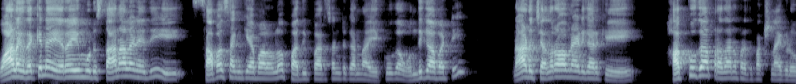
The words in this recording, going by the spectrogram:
వాళ్ళకి దక్కిన ఇరవై మూడు స్థానాలు అనేది సభ సంఖ్యాబలంలో పది పర్సెంట్ కన్నా ఎక్కువగా ఉంది కాబట్టి నాడు చంద్రబాబు నాయుడు గారికి హక్కుగా ప్రధాన ప్రతిపక్ష నాయకుడు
